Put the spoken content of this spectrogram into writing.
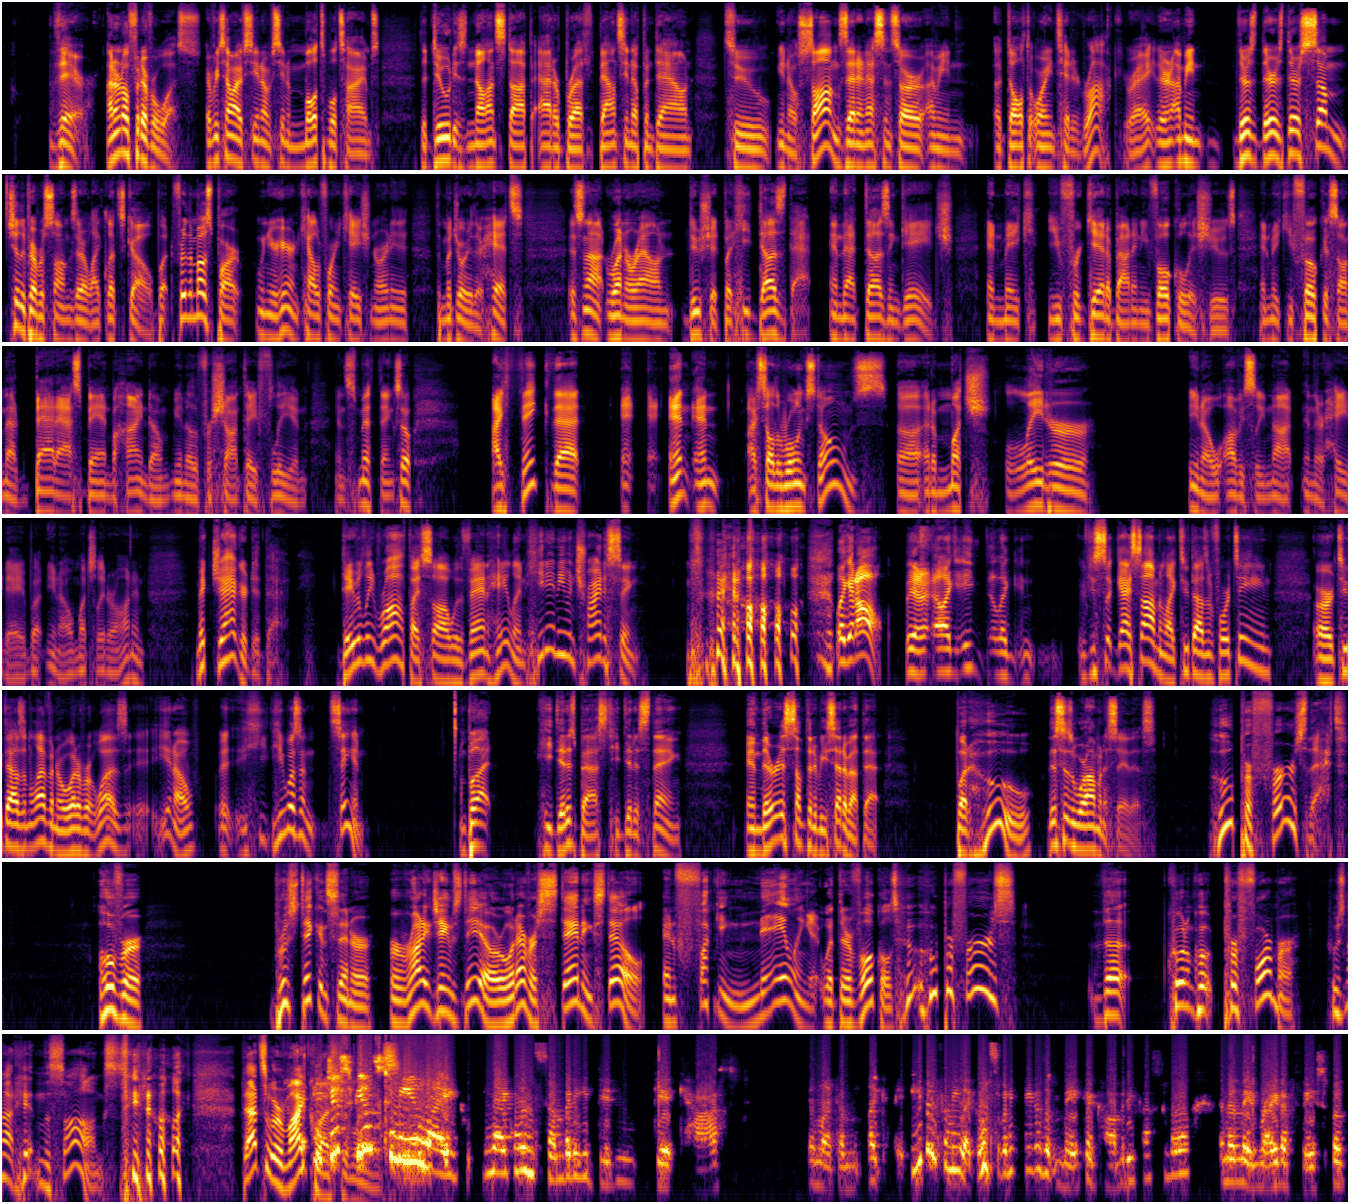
there. I don't know if it ever was. Every time I've seen him, I've seen him multiple times. The dude is nonstop, out of breath, bouncing up and down to you know songs that in essence are, I mean, adult oriented rock, right? There, I mean, there's there's there's some Chili Pepper songs that are like "Let's Go," but for the most part, when you're hearing Californication or any the majority of their hits, it's not run around do shit. But he does that, and that does engage and make you forget about any vocal issues and make you focus on that badass band behind him, you know, the Frusciante Flea and, and Smith thing. So I think that, a- a- and and I saw the Rolling Stones uh, at a much later, you know, obviously not in their heyday, but you know, much later on, and Mick Jagger did that. David Lee Roth I saw with Van Halen. He didn't even try to sing at all, like at all. You know, like he, like if you guys saw him in like 2014 or 2011 or whatever it was, eh, you know, eh, he he wasn't singing, but he did his best. He did his thing, and there is something to be said about that. But who? This is where I'm going to say this. Who prefers that over Bruce Dickinson or, or Ronnie James Dio or whatever standing still and fucking nailing it with their vocals? Who who prefers the quote unquote performer who's not hitting the songs? You know, like that's where my question. Is. It just feels to me like like when somebody didn't get cast in like a like even for me like when somebody doesn't make a comedy festival and then they write a Facebook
